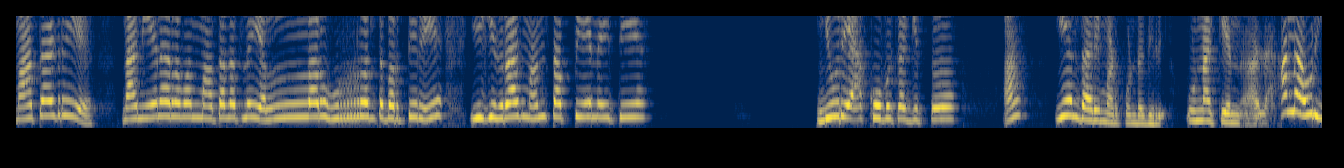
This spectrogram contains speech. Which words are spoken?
ಮಾತಾಡ್ರಿ. ನಾನು ಏನಾರ ಒಂದು ಮಾತಾಡತ್ಲೆ ಎಲ್ಲರೂ ಹುರ್ರ ಅಂತ ಬರ್ತೀರಿ. ಈಗ ಇದ್ರಾಗ ನನ್ನ ತಪ್ಪು ಏನೈತಿ? ನೀವು ಯಾಕೆ ಹೋಗ್ಬೇಕಾಗಿತ್ತು? ಆ? ಏನು ದಾರಿ ಮಾಡ್ಕೊಂಡಿದಿರಿ ಉಣ್ಣಕ್ಕೇನು ಅಲ್ಲ ಅಲ್ಲ, ಅವ್ರು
